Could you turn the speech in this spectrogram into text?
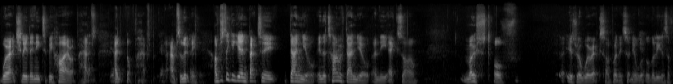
where actually they need to be higher up, perhaps, and not perhaps, absolutely. I'm just thinking again back to Daniel in the time of Daniel and the exile. Most of Israel were exiled, weren't they? Certainly all, all the leaders of,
